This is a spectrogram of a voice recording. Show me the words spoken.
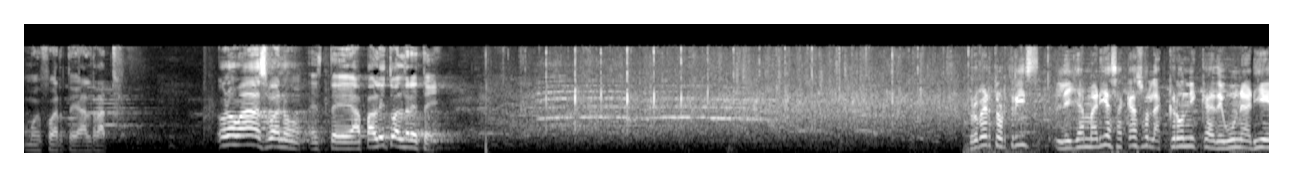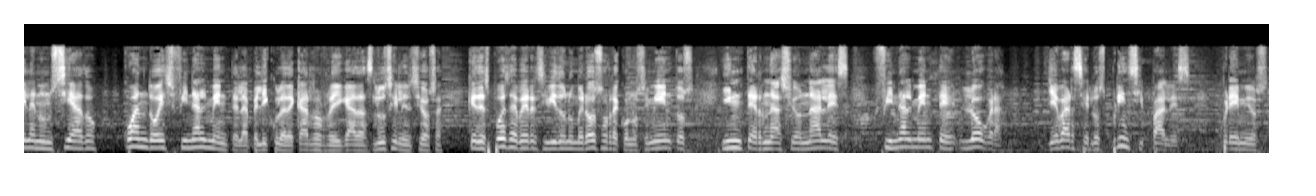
muy fuerte al rato. Uno más, bueno, este, a Pablito Aldrete. Roberto Ortiz, ¿le llamarías acaso la crónica de un Ariel anunciado cuando es finalmente la película de Carlos Reigadas, Luz Silenciosa, que después de haber recibido numerosos reconocimientos internacionales, finalmente logra llevarse los principales premios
